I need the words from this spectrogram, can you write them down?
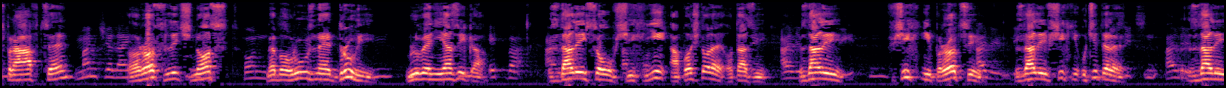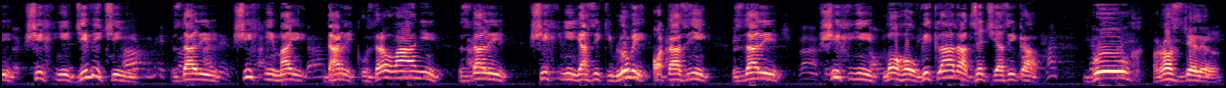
správce, rozličnost nebo různé druhy mluvení jazyka. Zdali jsou všichni apoštole, otazník, zdali všichni proroci, zdali všichni učitele, zdali všichni divičiní, zdali všichni mají dary k uzdravování, zdali všichni jazyky mluví, otazník, zdali všichni mohou vykládat řeč jazyka. Bůh rozdělil.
